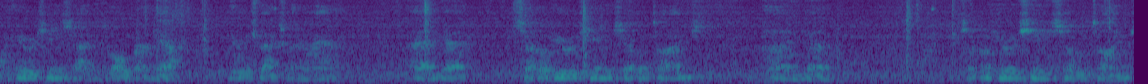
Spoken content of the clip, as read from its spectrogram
on Hiroshima side, it was all burned out. Railroad tracks went around. And uh, several Hiroshima several times, and uh, several Hiroshima several times.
